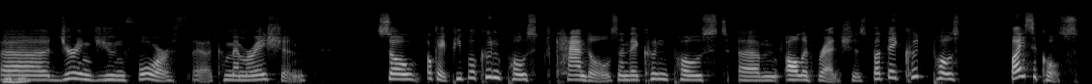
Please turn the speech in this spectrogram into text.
Mm-hmm. during June fourth uh, commemoration, so okay, people couldn't post candles and they couldn't post um, olive branches, but they could post bicycles.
